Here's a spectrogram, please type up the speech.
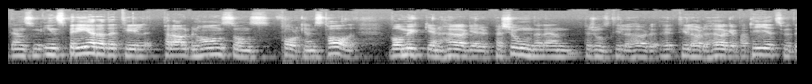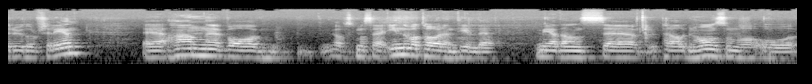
den som inspirerade till Per Albin Hanssons folkhemstal var mycket en högerperson, eller en person som tillhörde, tillhörde högerpartiet som heter Rudolf Kjellén. Eh, han var, vad ska man säga, innovatören till det medan Per Albin Hansson var, och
